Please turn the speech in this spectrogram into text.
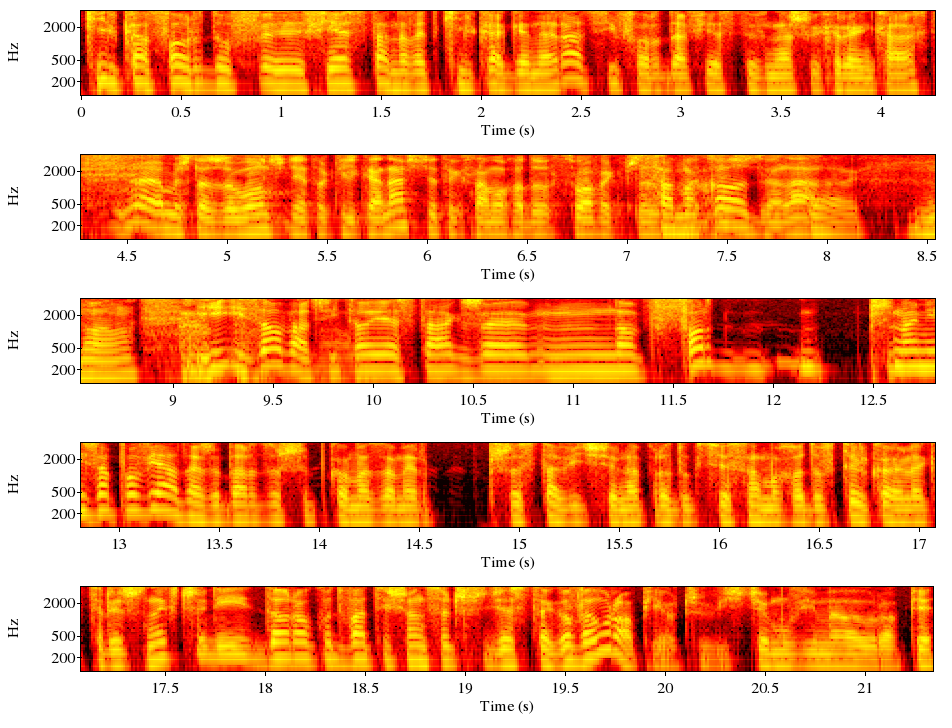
kilka Fordów y, Fiesta, nawet kilka generacji Forda Fiesty w naszych rękach. No ja myślę, że łącznie to kilkanaście tych samochodów Sławek przez samochodów, 20 lat. Tak. No. I, I zobacz, no. i to jest tak, że mm, no, Ford przynajmniej zapowiada, że bardzo szybko ma zamiar przestawić się na produkcję samochodów tylko elektrycznych, czyli do roku 2030 w Europie oczywiście, mówimy o Europie.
